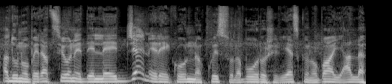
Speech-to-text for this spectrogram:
ad un'operazione del genere con questo lavoro ci riescono poi al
